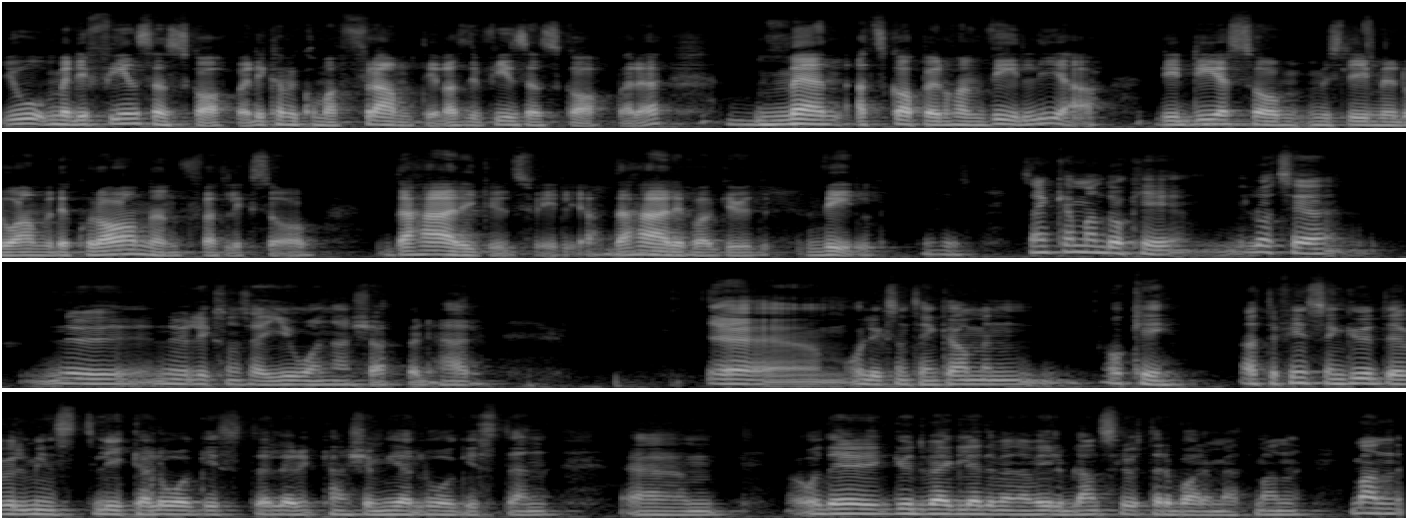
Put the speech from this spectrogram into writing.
jo, men det finns en skapare, det kan vi komma fram till, alltså det finns en skapare. Men att skaparen har en vilja, det är det som muslimer då använder Koranen för att liksom det här är Guds vilja, det här är vad Gud vill. Precis. Sen kan man då, okej, låt säga nu, nu liksom så här, Johan han köper det här ehm, och liksom tänker, ja men okej, att det finns en gud är väl minst lika logiskt eller kanske mer logiskt än ehm, och det Gud vägleder vem han vill. Ibland slutar det bara med att man, man,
